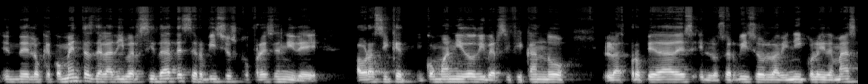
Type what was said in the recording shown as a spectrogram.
de lo que comentas, de la diversidad de servicios que ofrecen y de ahora sí que cómo han ido diversificando las propiedades y los servicios, la vinícola y demás.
